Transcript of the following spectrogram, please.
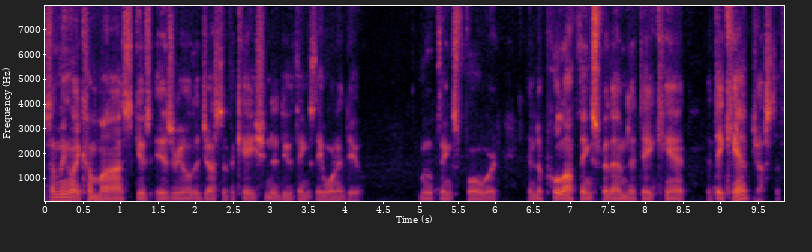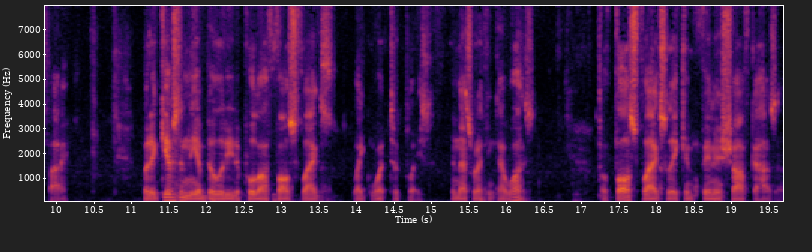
Something like Hamas gives Israel the justification to do things they want to do, move things forward, and to pull off things for them that they can't that they can't justify. But it gives them the ability to pull off false flags like what took place. And that's what I think that was. A false flag so they can finish off Gaza.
